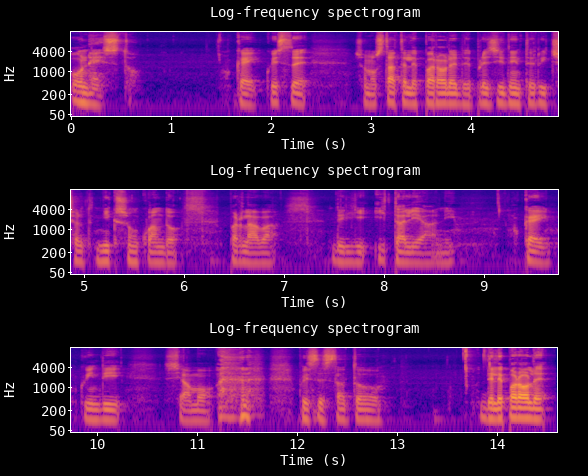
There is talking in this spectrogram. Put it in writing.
onesto. Ok? Queste sono state le parole del presidente Richard Nixon quando parlava degli italiani. Ok, quindi siamo... queste è stato delle parole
